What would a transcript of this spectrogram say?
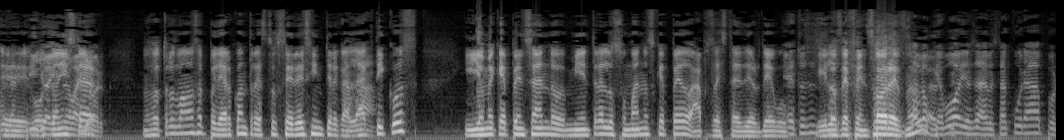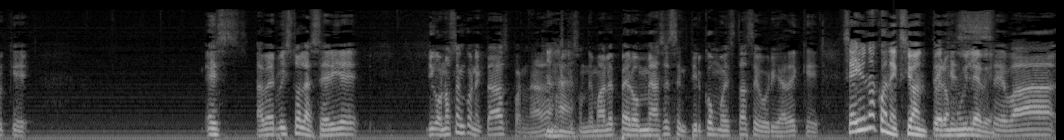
eh, o Tony Stark. Nosotros vamos a pelear contra estos seres intergalácticos. Y yo me quedé pensando, mientras los humanos, ¿qué pedo? Ah, pues ahí está Daredevil. Entonces, y los defensores, eso ¿no? es a lo que voy, o sea, está curada porque es haber visto la serie. Digo, no están conectadas para nada, más que son de Marvel, pero me hace sentir como esta seguridad de que, Sí, hay una conexión, pero muy leve. se va,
